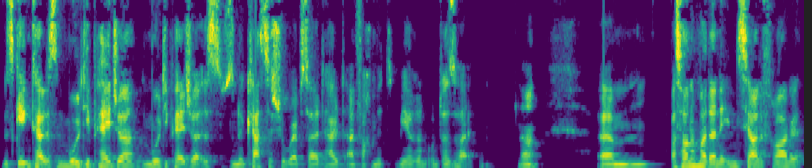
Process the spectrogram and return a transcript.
das Gegenteil ist ein Multipager. Ein Multipager ist so eine klassische Website halt einfach mit mehreren Unterseiten. Ne? Ähm, was war nochmal deine initiale Frage?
